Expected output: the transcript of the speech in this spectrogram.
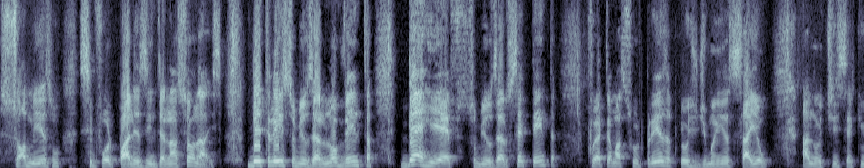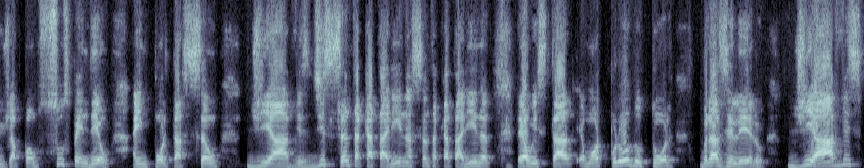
só mesmo se for pares internacionais. B3 subiu 0,90, BRF subiu 0,70. Foi até uma surpresa, porque hoje de manhã saiu a notícia que o Japão suspendeu a importação de aves de Santa Catarina. Santa Catarina é o estado, é o maior produtor brasileiro de aves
